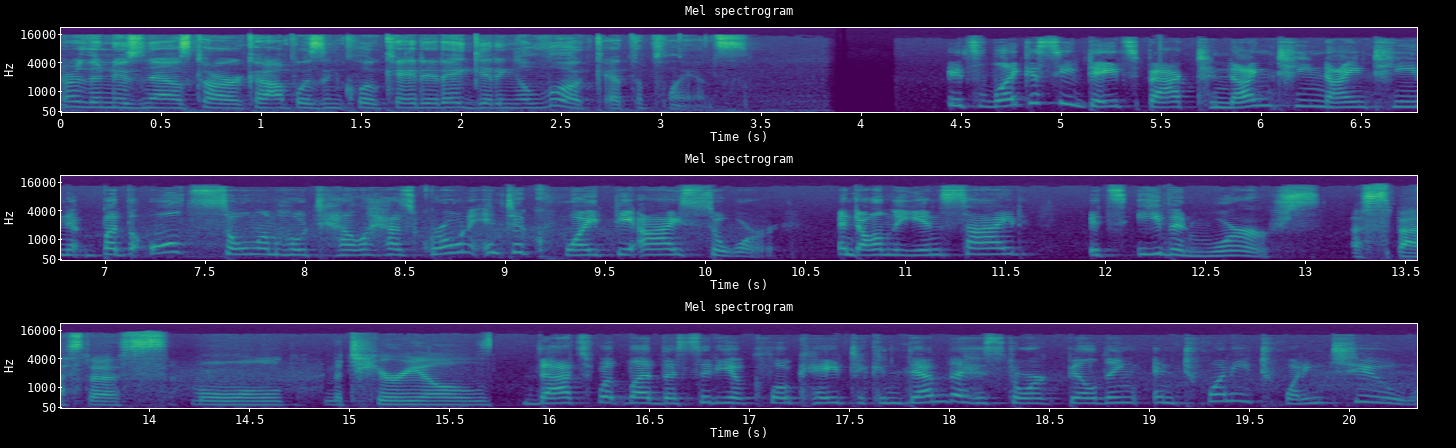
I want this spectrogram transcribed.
Northern News Now's Cara Kopp was in Cloquet today getting a look at the plans. Its legacy dates back to 1919, but the old Solem Hotel has grown into quite the eyesore. And on the inside, it's even worse. Asbestos, mold, materials. That's what led the city of Cloquet to condemn the historic building in 2022.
